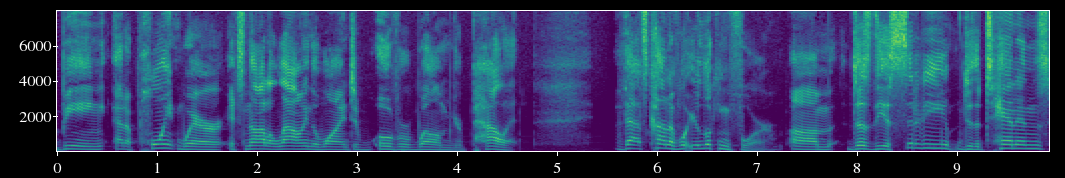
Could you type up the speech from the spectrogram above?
being at a point where it's not allowing the wine to overwhelm your palate that's kind of what you're looking for. Um, does the acidity, do the tannins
